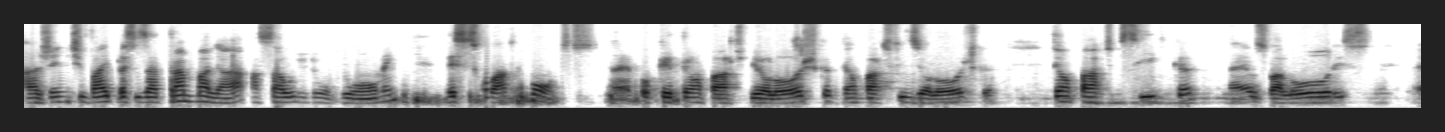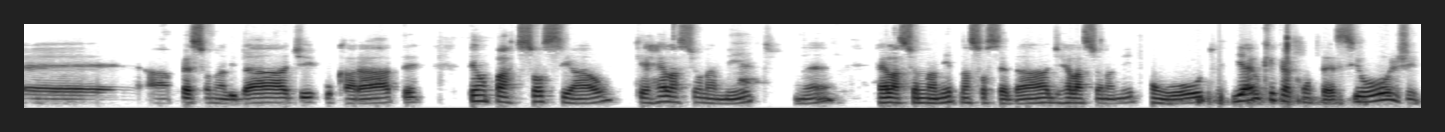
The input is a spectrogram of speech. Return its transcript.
a gente vai precisar trabalhar a saúde do, do homem nesses quatro pontos, né? porque tem uma parte biológica, tem uma parte fisiológica, tem uma parte psíquica, né? os valores, é, a personalidade, o caráter, tem uma parte social, que é relacionamento, né? relacionamento na sociedade, relacionamento com o outro. E aí o que, que acontece hoje?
